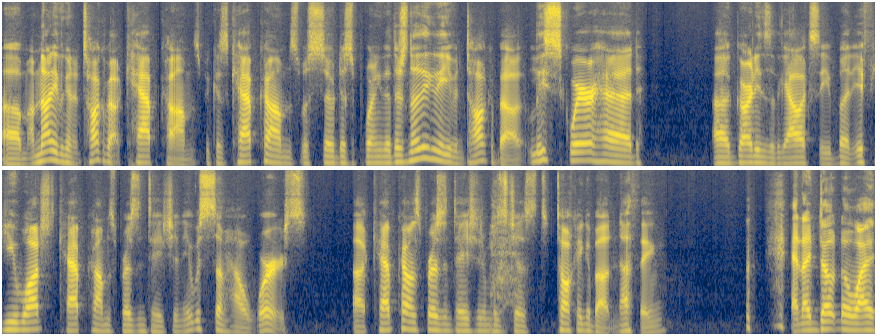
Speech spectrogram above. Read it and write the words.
Um, I'm not even going to talk about Capcom's because Capcom's was so disappointing that there's nothing to even talk about. At least Square had uh, Guardians of the Galaxy, but if you watched Capcom's presentation, it was somehow worse. Uh, Capcom's presentation was just talking about nothing, and I don't know why.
